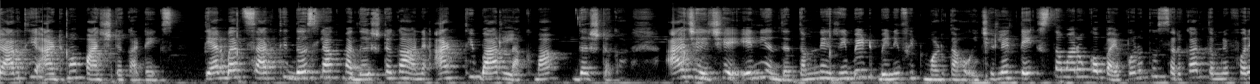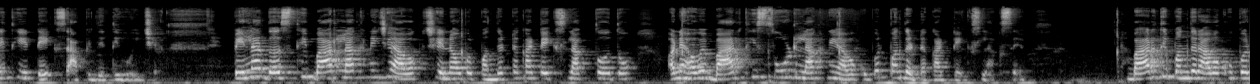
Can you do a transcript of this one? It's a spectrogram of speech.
ચારથી આઠમાં પાંચ ટકા ટેક્સ ત્યારબાદ સાતથી દસ લાખમાં દસ ટકા અને આઠથી બાર લાખમાં દસ ટકા. આ જે છે, એની અંદર તમને રિબેટ બેનિફિટ મળતા હોય છે. એટલે ટેક્સ તમારો કપાય, પરંતુ સરકાર તમને ફરીથી એ ટેક્સ આપી દેતી હોય છે. પહેલાં દસથી બાર લાખની જે આવક છે, એના ઉપર પંદર ટકા ટેક્સ લાગતો હતો અને હવે બારથી સોળ લાખની આવક ઉપર પંદર ટકા ટેક્સ લાગશે. બારથી પંદર આવક ઉપર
